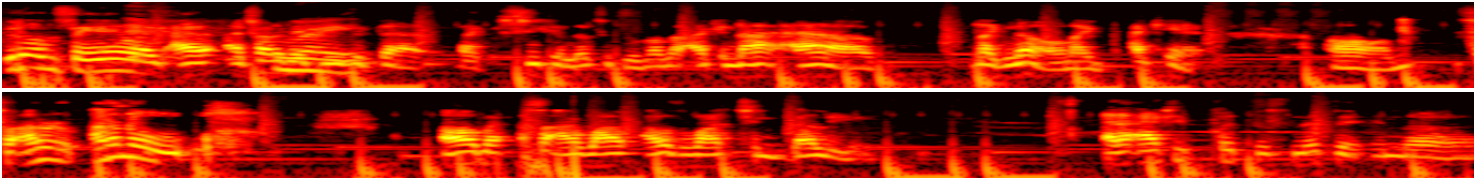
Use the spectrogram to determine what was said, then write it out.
You know what I'm saying? Like I, I try to make Right. music that like she can listen to. Like, I cannot have like no, like I can't. Um, so I don't I don't know. Um, so I I was watching Belly, and I actually put the snippet in the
